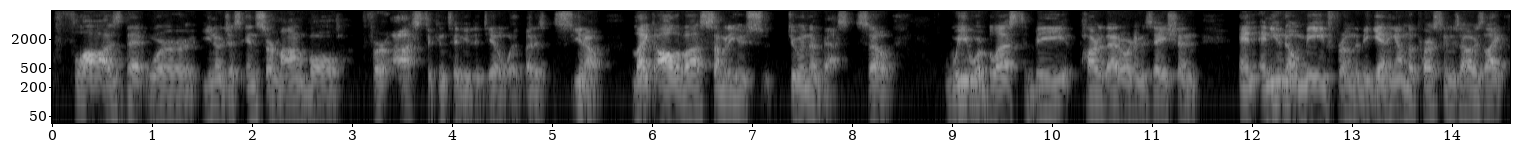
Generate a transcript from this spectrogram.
flaws that were you know just insurmountable for us to continue to deal with. But it's, you know, like all of us, somebody who's doing their best. So we were blessed to be part of that organization. And, and you know me from the beginning, I'm the person who's always like,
